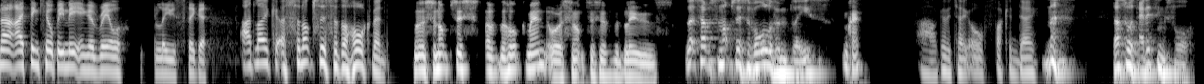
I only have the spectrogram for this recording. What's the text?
No, I think he'll be meeting a real blues figure. I'd like a synopsis of the Hawkmen. Well, a synopsis of the Hawkmen or a synopsis of the Blues? Let's have a synopsis of all of them, please. Oh, I'm going to take all fucking day. That's what editing's for.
